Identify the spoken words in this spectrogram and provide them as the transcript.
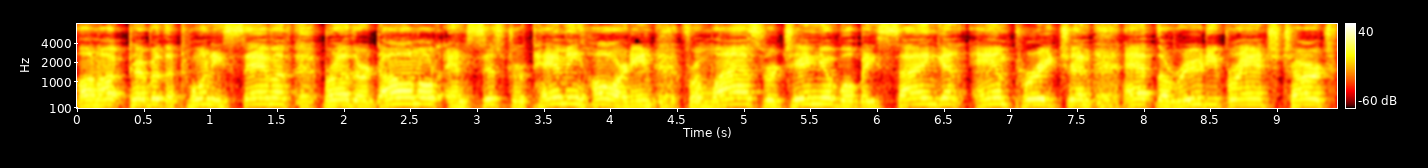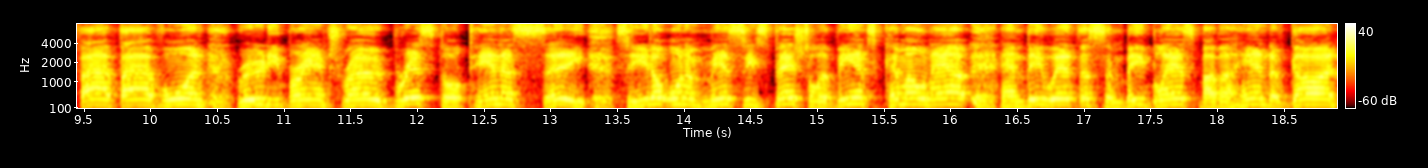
on October the 27th. Brother Donald and Sister Tammy Harding from Wise, Virginia will be singing and preaching at the Rooty Branch Church, 551 Rooty Branch Road, Bristol, Tennessee. So you don't want to miss these special events. Come on out and be with us and be blessed by the hand of God.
